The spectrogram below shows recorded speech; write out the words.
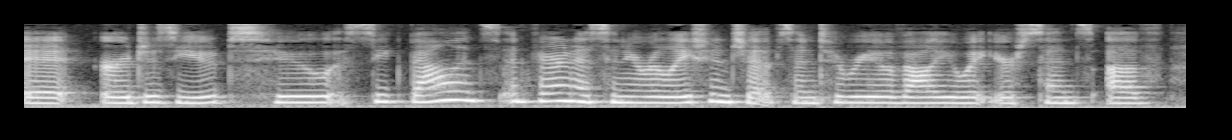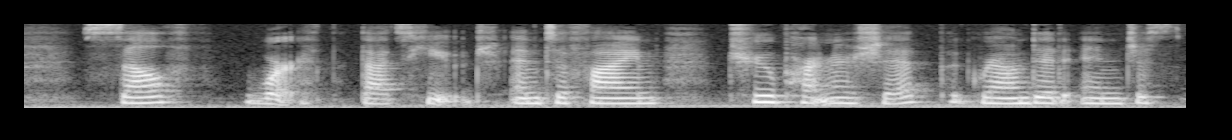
it urges you to seek balance and fairness in your relationships and to reevaluate your sense of self worth. That's huge. And to find true partnership grounded in just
